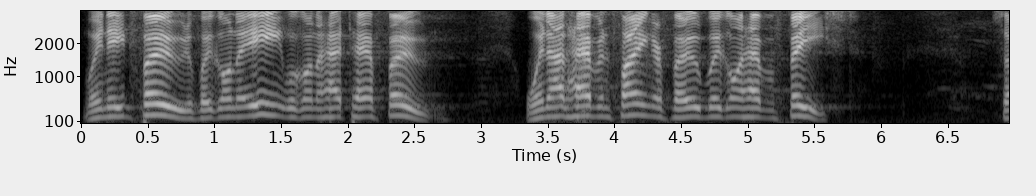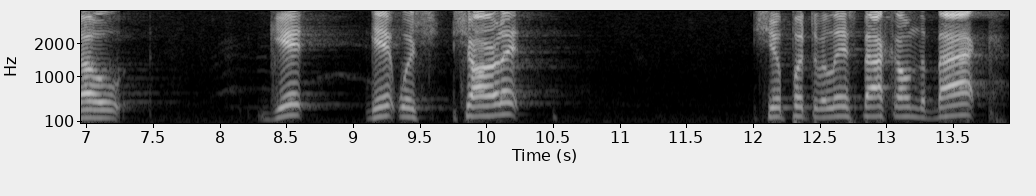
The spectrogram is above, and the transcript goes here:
We need food. If we're going to eat, we're going to have to have food. We're not having finger food, we're going to have a feast. So get get with Charlotte. She'll put the list back on the back,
